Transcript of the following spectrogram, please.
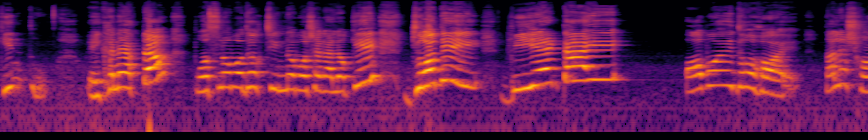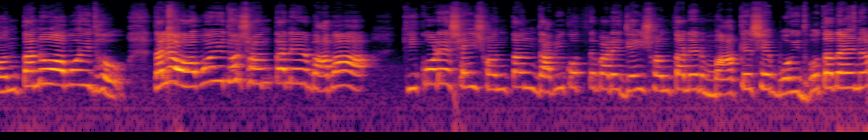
কিন্তু এখানে একটা প্রশ্নবোধক চিহ্ন বসে গেল কি? যদি বিয়েটাই অবৈধ হয়, তাহলে সন্তানও অবৈধ। তাহলে অবৈধ সন্তানের বাবা কি করে সেই সন্তান দাবি করতে পারে? যেই সন্তানের মাকে সে বৈধতা দেয় না।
